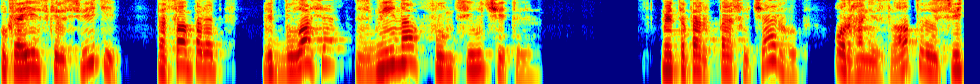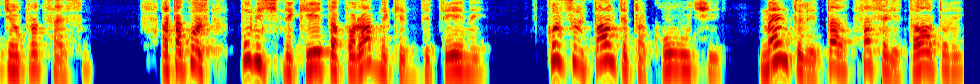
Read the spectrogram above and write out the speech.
В українській освіті насамперед відбулася зміна функцій учителя. Ми тепер в першу чергу організатори освітнього процесу, а також помічники та порадники дитини, консультанти та коучі, ментори та фасилітатори,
